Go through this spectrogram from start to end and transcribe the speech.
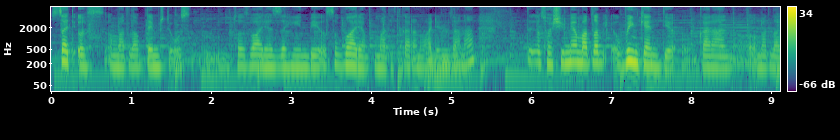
سۄ تہِ ٲس مطلب تٔمِس تہِ اوس سۄ ٲس واریاہ ذٔہیٖن بیٚیہِ ٲس سۄ واریاہ مَدَد کَران واریاہَن زَنان تہٕ سۄ چھِ مےٚ مطلب وٕنکٮ۪ن تہِ کَران مطلب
